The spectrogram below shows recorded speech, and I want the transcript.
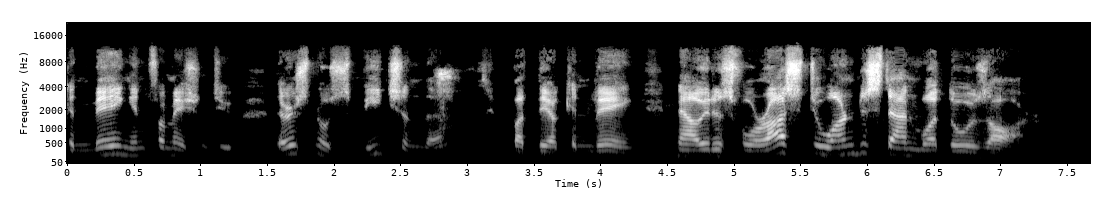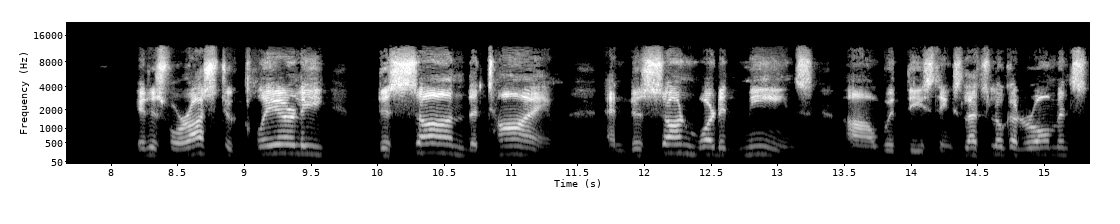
conveying information to you. There's no speech in them, but they're conveying. Now, it is for us to understand what those are. It is for us to clearly discern the time and discern what it means uh, with these things. Let's look at Romans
